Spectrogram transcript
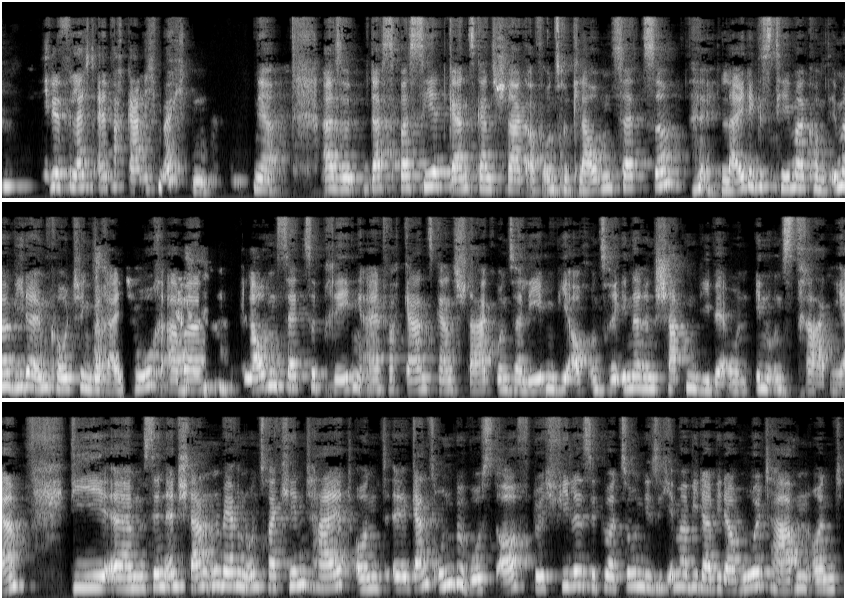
die wir vielleicht einfach gar nicht möchten. Ja, also das basiert ganz, ganz stark auf unsere Glaubenssätze. Leidiges Thema kommt immer wieder im Coaching-Bereich hoch, aber. Glaubenssätze prägen einfach ganz, ganz stark unser Leben, wie auch unsere inneren Schatten, die wir in uns tragen. Ja, die ähm, sind entstanden während unserer Kindheit und äh, ganz unbewusst oft durch viele Situationen, die sich immer wieder wiederholt haben. Und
